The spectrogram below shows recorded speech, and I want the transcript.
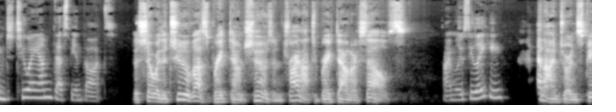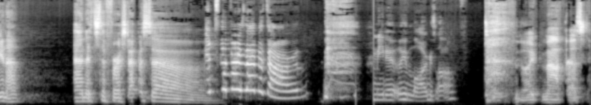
Welcome to 2 a.m. Thespian Thoughts. The show where the two of us break down shows and try not to break down ourselves. I'm Lucy Leahy. And I'm Jordan Spina. And it's the first episode. It's the first episode! Immediately logs off. like not this.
